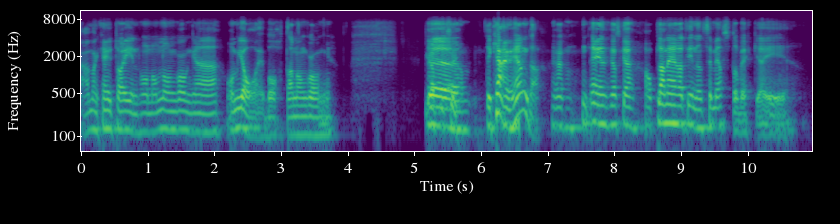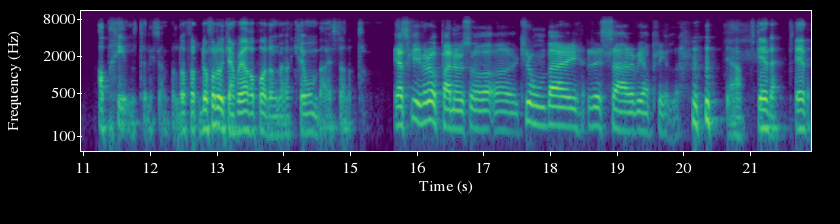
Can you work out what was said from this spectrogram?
Ja, man kan ju ta in honom någon gång eh, om jag är borta någon gång. Eh, det kan ju hända. Jag, eh, jag ska ha planerat in en semestervecka i april till exempel. Då får, då får du kanske göra podden med Kronberg istället. Jag skriver upp här nu så eh, Kronberg reserv i april. Ja, skriv det. Skriv det.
